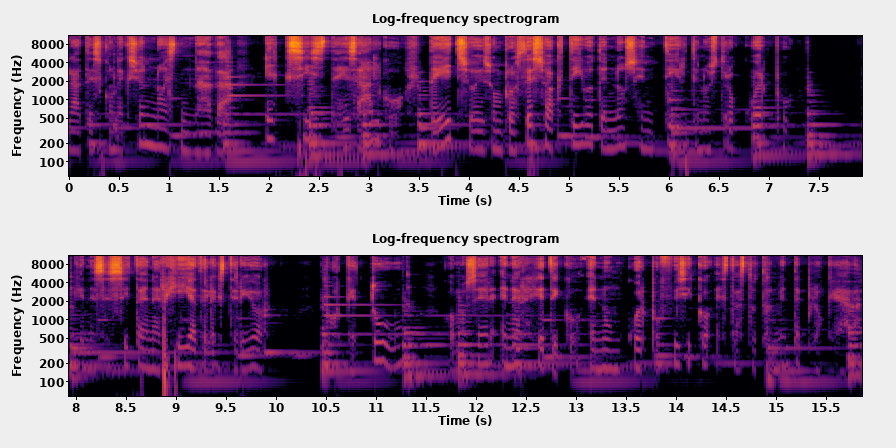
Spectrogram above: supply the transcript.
La desconexión no es nada, existe, es algo. De hecho, es un proceso activo de no sentir de nuestro cuerpo que necesita energía del exterior. Porque tú, como ser energético en un cuerpo físico, estás totalmente bloqueada.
